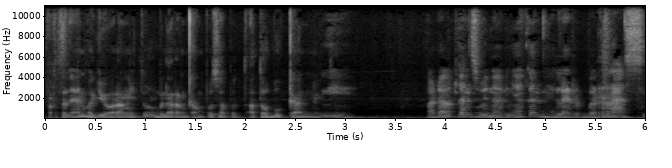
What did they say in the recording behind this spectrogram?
pertanyaan bagi orang itu beneran kampus apa atau bukan? Iya. Padahal kan sebenarnya kan heler beras.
